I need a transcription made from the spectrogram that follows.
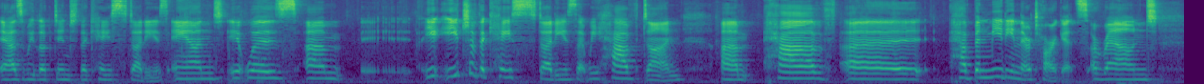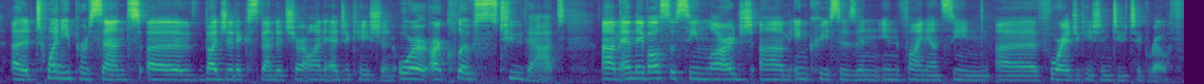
as we looked into the case studies. And it was um, e each of the case studies that we have done um, have, uh, have been meeting their targets around 20% uh, of budget expenditure on education or are close to that. Um, and they've also seen large um, increases in, in financing uh, for education due to growth.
